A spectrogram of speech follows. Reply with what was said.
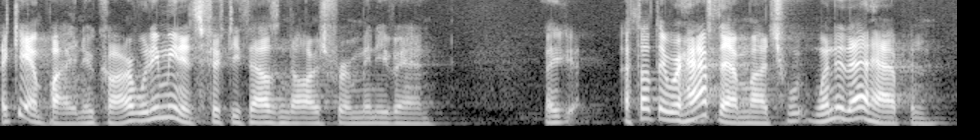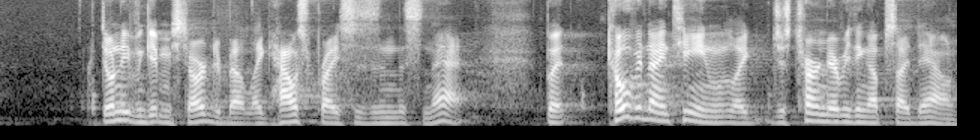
I can't buy a new car. What do you mean it's $50,000 for a minivan? Like, I thought they were half that much. When did that happen? Don't even get me started about like house prices and this and that. But COVID 19 like just turned everything upside down.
